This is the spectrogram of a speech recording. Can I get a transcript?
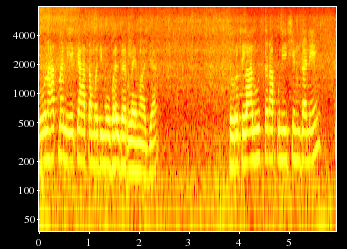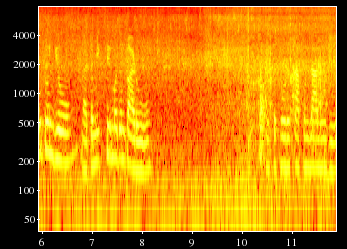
दोन हात ना मी एका हातामध्ये मोबाईल धरलाय माझ्या. तर लाल होस तर आपण हे शेंगदाणे कुटून घेऊ? नाही तर मिक्सरमधून काढू. तिथं थोडंसं आपण लाल होऊ देऊ.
